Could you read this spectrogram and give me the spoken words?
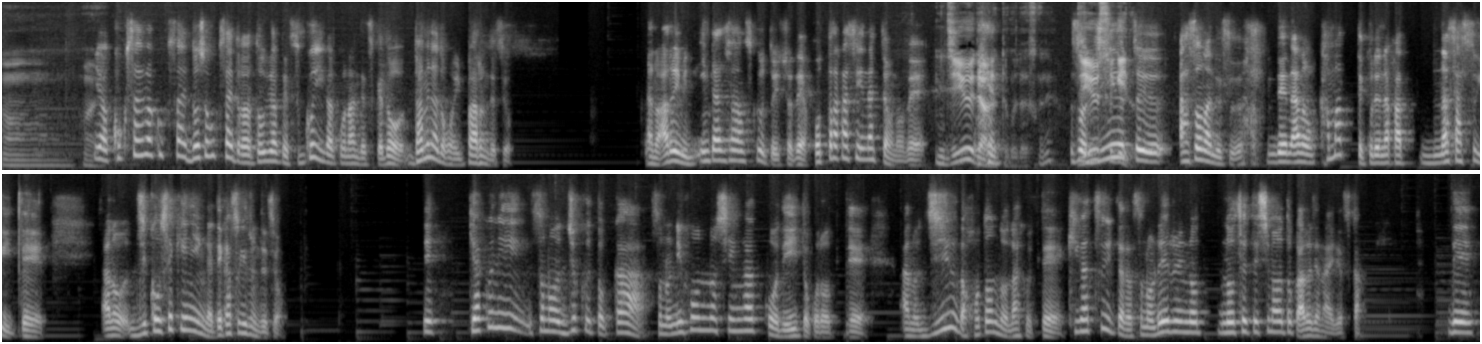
はい、いや、国際は国際、同志国際とか東京学園すごいいい学校なんですけど、ダメなところいっぱいあるんですよ。あのある意味、インターナショナルスクールと一緒で、ほったらかしになっちゃうので。自由であるってことですかね。そう自由という、あ、そうなんです。で、あの、構ってくれなかなさすぎて、あの、自己責任がでかすぎるんですよ。で、逆に、その塾とか、その日本の進学校でいいところって、あの、自由がほとんどなくて、気がついたらそのレールに乗せてしまうとこあるじゃないですか。で、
